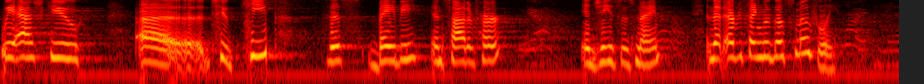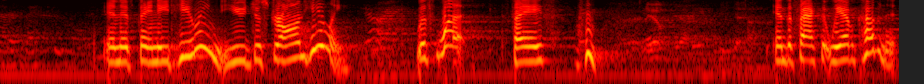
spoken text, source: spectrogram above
We ask you uh, to keep this baby inside of her in Jesus' name, and that everything will go smoothly. And if they need healing, you just draw on healing. With what? Faith. and the fact that we have a covenant.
